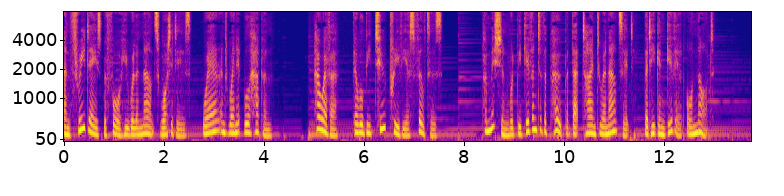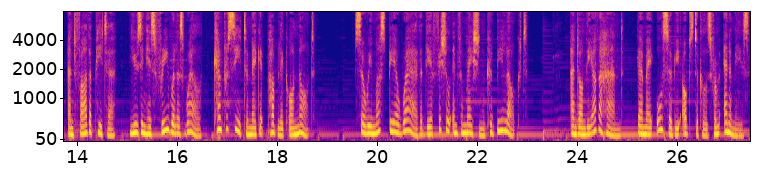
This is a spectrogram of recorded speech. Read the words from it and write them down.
And 3 days before he will announce what it is, where and when it will happen. However, there will be two previous filters. Permission would be given to the Pope at that time to announce it, that he can give it or not. And Father Peter, using his free will as well, can proceed to make it public or not. So we must be aware that the official information could be locked. And on the other hand, there may also be obstacles from enemies.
